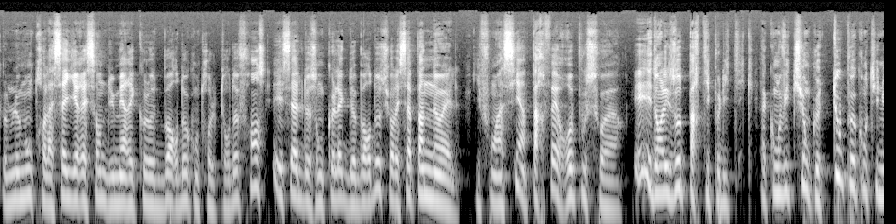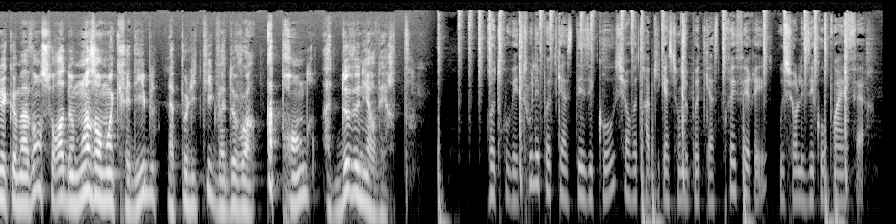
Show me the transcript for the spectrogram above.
comme le montre la saillie récente du maire écolo de Bordeaux contre le Tour de France et celle de son collègue de Bordeaux sur les sapins de Noël. Ils font ainsi un parfait repoussoir. Et dans les autres partis politiques, la conviction que tout peut continuer comme avant sera de moins en moins crédible. La politique va devoir apprendre à devenir verte. Retrouvez tous les podcasts des échos sur votre application de podcast préférée ou sur leséchos.fr.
